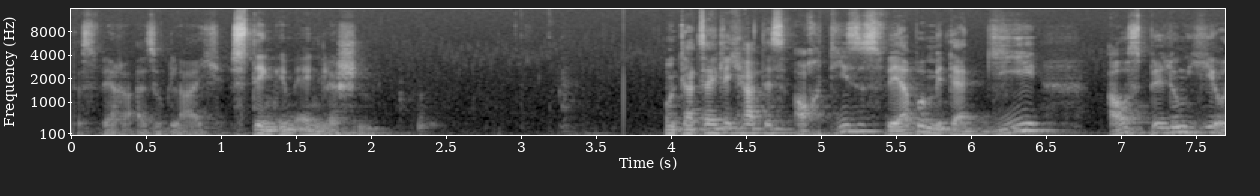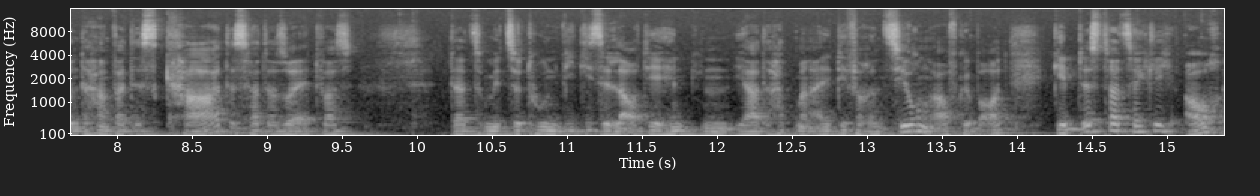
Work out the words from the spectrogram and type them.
das wäre also gleich Sting im Englischen. Und tatsächlich hat es auch dieses Verbum mit der G-Ausbildung hier und da haben wir das K, das hat also etwas damit zu tun, wie diese Laute hier hinten, ja, da hat man eine Differenzierung aufgebaut, gibt es tatsächlich auch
